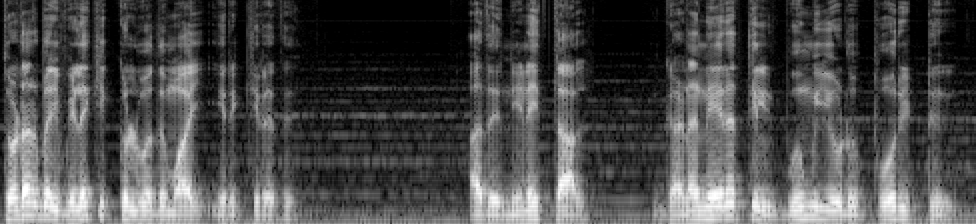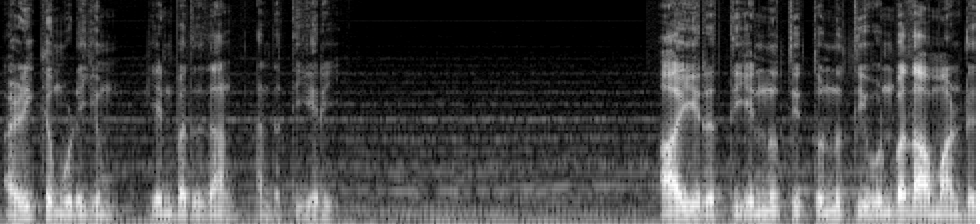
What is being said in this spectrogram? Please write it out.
தொடர்பை விலக்கிக் கொள்வதுமாய் இருக்கிறது. அது நினைத்தால் கனநேரத்தில் பூமியோடு போரிட்டு அழிக்க முடியும் என்பதுதான் அந்த தியரி. ஆயிரத்தி எண்ணூற்றி தொண்ணூற்றி ஒன்பதாம் ஆண்டு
